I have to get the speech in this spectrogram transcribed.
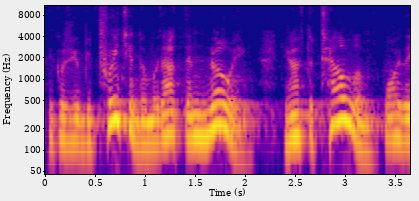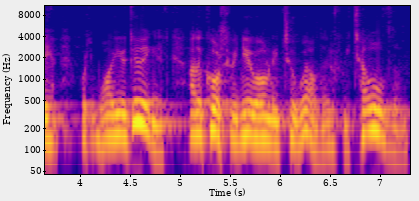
because you'd be treating them without them knowing. You have to tell them why, they, what, why you're doing it. And of course, we knew only too well that if we told them,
